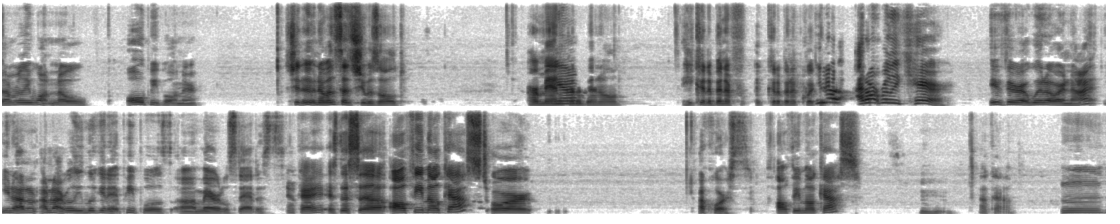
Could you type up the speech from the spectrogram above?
don't really want no old people in there. She, no one said she was old. Her man Yeah. could have been old. He could have been a. could have been a quick. You know, I don't really care if they're a widow or not. You know, I don't. I'm not really looking at people's uh, marital status. okay, is this a all female cast or Of course. all female cast? hmm Okay. Mm,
